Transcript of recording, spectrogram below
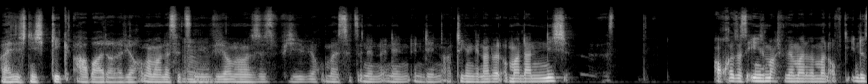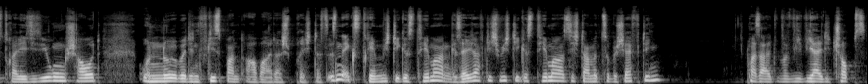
weiß ich nicht, Gig-Arbeiter oder wie auch immer man das jetzt, mhm. in, wie, auch immer das ist, wie, wie auch immer es jetzt in den, in, den, in den Artikeln genannt wird, ob man dann nicht auch etwas ähnliches macht, wenn man, wenn man auf die Industrialisierung schaut und nur über den Fließbandarbeiter spricht. Das ist ein extrem wichtiges Thema, ein gesellschaftlich wichtiges Thema, sich damit zu beschäftigen. Was halt, wie, wie halt die Jobs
